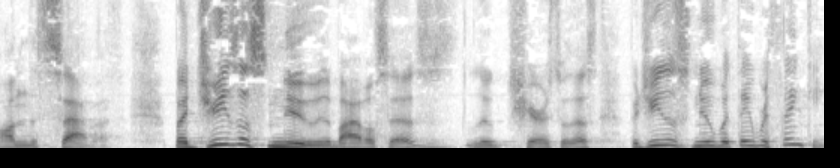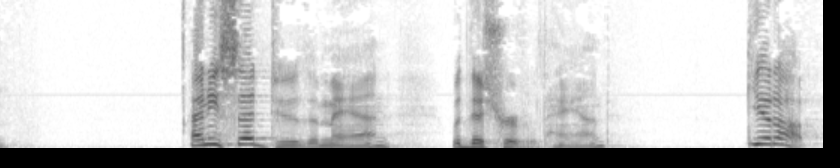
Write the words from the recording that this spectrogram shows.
on the Sabbath. But Jesus knew, the Bible says, Luke shares with us, but Jesus knew what they were thinking. And he said to the man with the shriveled hand, Get up,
